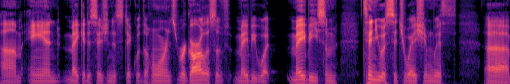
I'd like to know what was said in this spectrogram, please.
um, and make a decision to stick with the horns, regardless of maybe what maybe some tenuous situation with uh,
